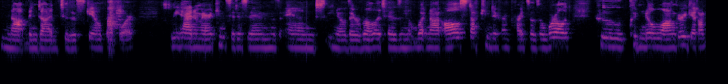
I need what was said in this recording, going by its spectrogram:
not been done to this scale before we had American citizens and you know their relatives and whatnot all stuck in different parts of the world who could no longer get on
